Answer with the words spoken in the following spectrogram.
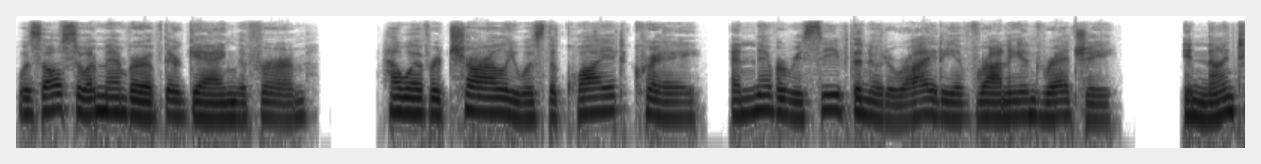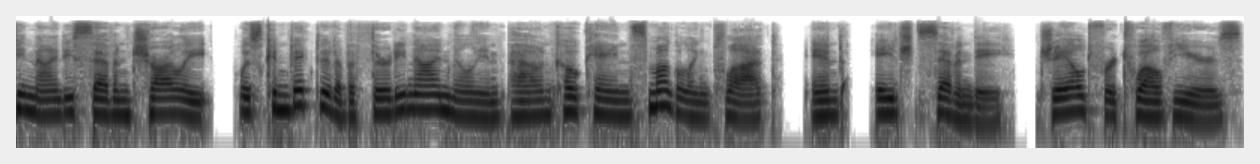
was also a member of their gang the firm, However Charlie was the quiet Kray, and never received the notoriety of Ronnie and Reggie. In 1997 Charlie was convicted of a 39 million pound cocaine smuggling plot and, aged 70, jailed for 12 years.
